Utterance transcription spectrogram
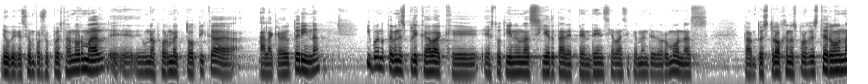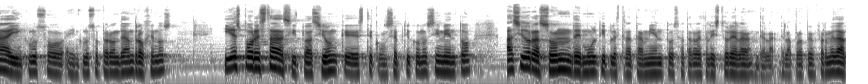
de ubicación, por supuesto, anormal, eh, de una forma ectópica a la cavidad uterina. Y bueno, también explicaba que esto tiene una cierta dependencia básicamente de hormonas, tanto estrógenos, progesterona e incluso, e incluso perón de andrógenos. Y es por esta situación que este concepto y conocimiento ha sido razón de múltiples tratamientos a través de la historia de la, propia enfermedad.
